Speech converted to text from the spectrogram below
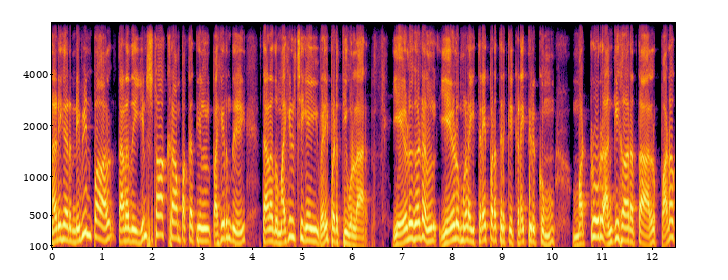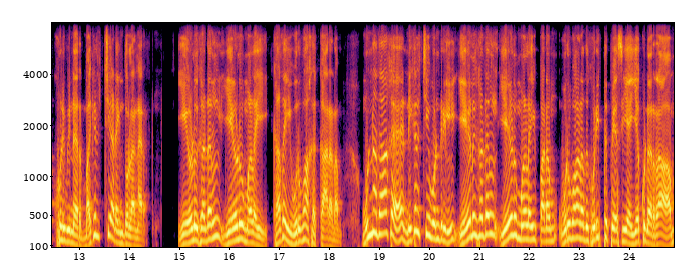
நடிகர் நிவின் பால் தனது இன்ஸ்டாகிராம் பக்கத்தில் பகிர்ந்து தனது மகிழ்ச்சியை வெளிப்படுத்தியுள்ளார். ஏழு கடல் ஏழுமலை திரைப்படத்திற்கு கிடைத்திருக்கும் மற்றொரு அங்கீகாரத்தால் படக்குழுவினர் மகிழ்ச்சி அடைந்துள்ளனர். ஏழுகடல் ஏழுமலை கதை உருவாக காரணம். முன்னதாக நிகழ்ச்சி ஒன்றில் ஏழுகடல் ஏழுமலை படம் உருவானது குறித்து பேசிய இயக்குனர் ராம்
